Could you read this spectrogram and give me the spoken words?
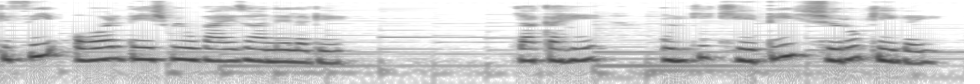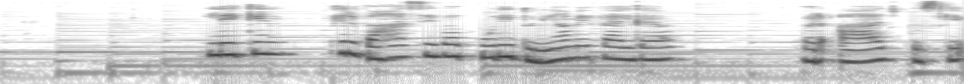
किसी और देश में उगाए जाने लगे, या कहीं उनकी खेती शुरू की गई। लेकिन फिर वहाँ से वह पूरी दुनिया में फैल गया। और आज उसके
